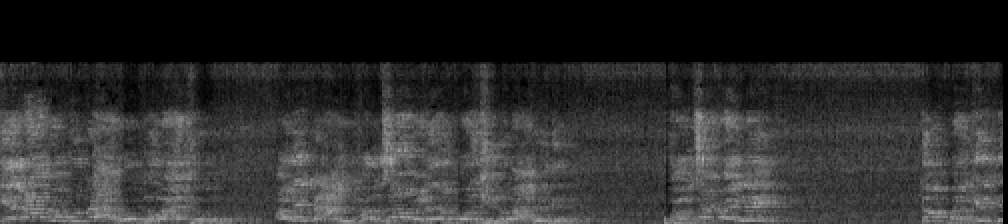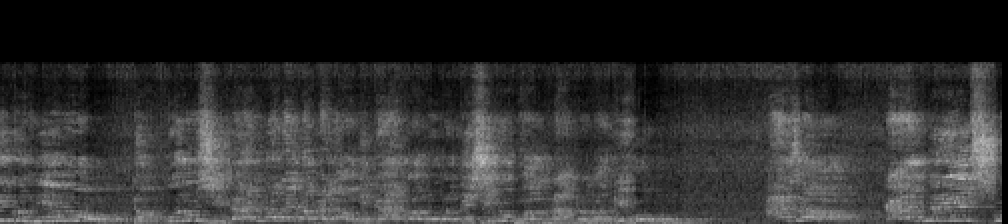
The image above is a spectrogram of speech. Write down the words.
केराको बुट्टा रोप्नु भएको थियो। अनि धान फल्छ भनेर पर्खिनु भएको थियो। त्यहाँ फल्छ कहिले? त्यो प्रकृतिको नियम हो। त्यो कुन सिद्धान्तलाई तपाईँले अङ्गीकार गर्नुभयो त्यसैको फल प्राप्त गर्ने हो। आज काङ्ग्रेसको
